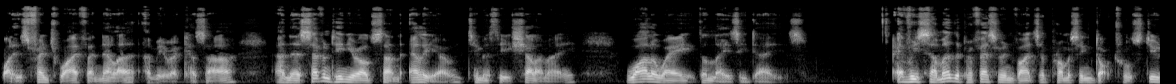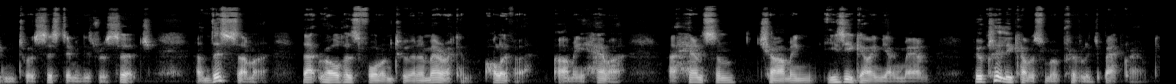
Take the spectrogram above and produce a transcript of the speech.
while his French wife, Annella Amira Casar, and their 17 year old son, Elio Timothée Chalamet, while away the lazy days. Every summer, the professor invites a promising doctoral student to assist him in his research, and this summer, that role has fallen to an American, Oliver Armie Hammer, a handsome, charming, easygoing young man who clearly comes from a privileged background.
